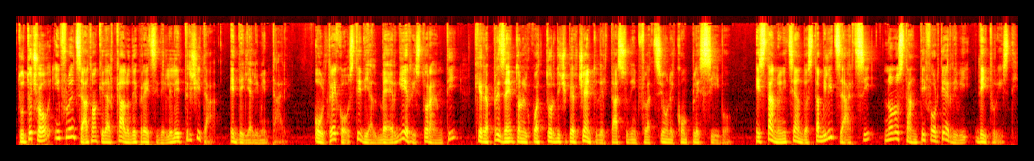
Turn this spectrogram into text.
Tutto ciò influenzato anche dal calo dei prezzi dell'elettricità e degli alimentari, oltre ai costi di alberghi e ristoranti che rappresentano il 14% del tasso di inflazione complessivo e stanno iniziando a stabilizzarsi nonostante i forti arrivi dei turisti.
